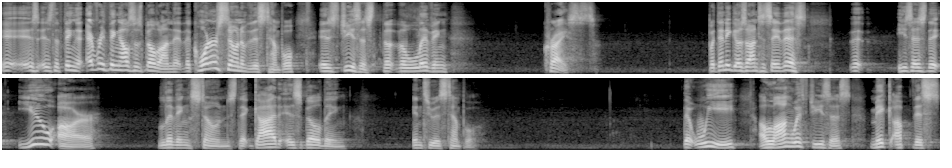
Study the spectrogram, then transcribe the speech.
is, is the thing that everything else is built on. The, the cornerstone of this temple is Jesus, the, the living Christ. But then he goes on to say this that he says that you are living stones that God is building into his temple. That we, along with Jesus, make up this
